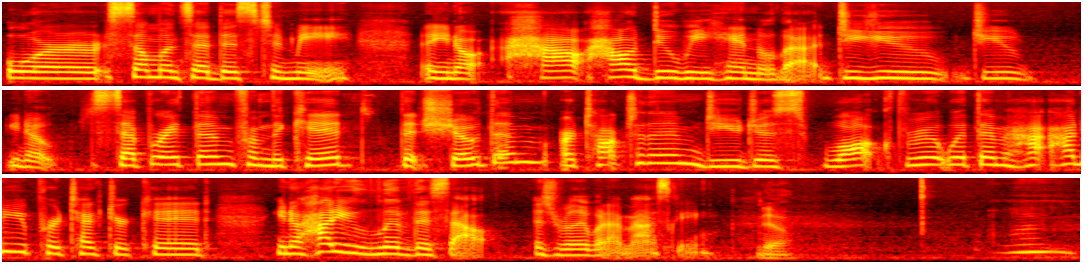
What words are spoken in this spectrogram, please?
or someone said this to me, you know, how how do we handle that? Do you do you you know, separate them from the kid that showed them or talk to them? Do you just walk through it with them? How, how do you protect your kid? You know, how do you live this out is really what I'm asking. Yeah. Um,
